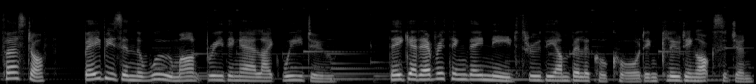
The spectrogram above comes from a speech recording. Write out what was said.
First off, babies in the womb aren't breathing air like we do. They get everything they need through the umbilical cord, including oxygen.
